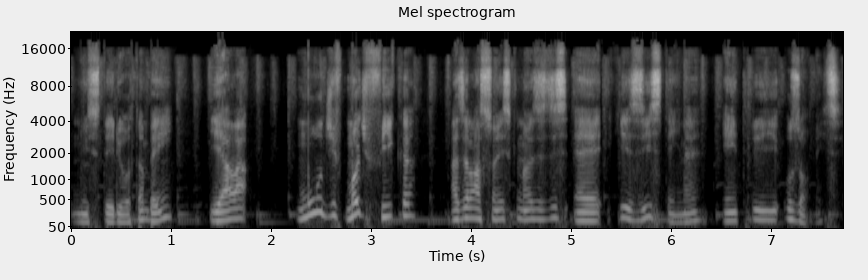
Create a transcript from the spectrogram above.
no exterior também, e ela modifica as relações que nós é, que existem, né, entre os homens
